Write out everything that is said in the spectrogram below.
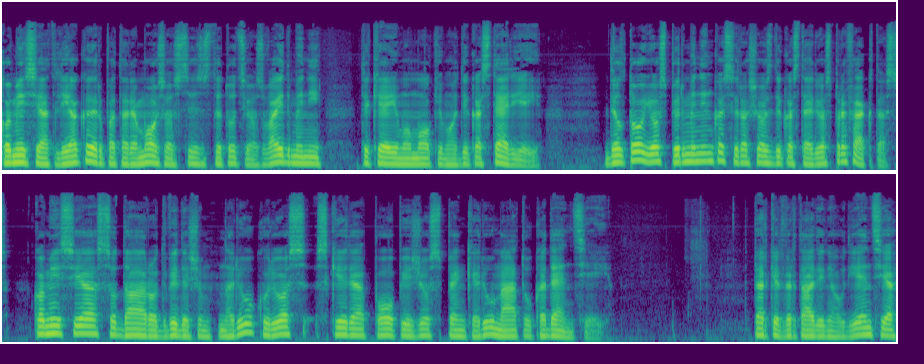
Komisija atlieka ir patariamosios institucijos vaidmenį tikėjimo mokymo dikasterijai. Dėl to jos pirmininkas yra šios dikasterijos prefektas. Komisija sudaro 20 narių, kuriuos skiria popiežius penkerių metų kadencijai. Per ketvirtadienį audienciją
